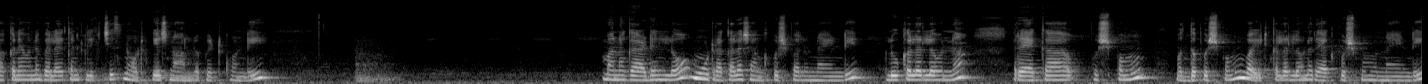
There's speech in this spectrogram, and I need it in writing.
పక్కనే ఉన్న బెల్ ఐకాన్ క్లిక్ చేసి నోటిఫికేషన్ ఆన్లో పెట్టుకోండి. మన గార్డెన్లో మూడు రకాల శంఖు పుష్పాలు ఉన్నాయండి. బ్లూ కలర్లో ఉన్న రేఖ పుష్పము ముద్ద పుష్పము వైట్ కలర్లో ఉన్న రేఖ పుష్పము ఉన్నాయండి.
